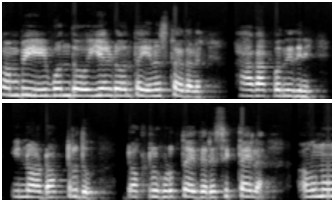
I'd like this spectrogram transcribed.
ಕಂಬಿ ಒಂದು, ಎರಡು ಅಂತ ಎನಿಸ್ತಾ ಇದ್ದಾಳೆ. ಹಾಗಾಗಿ ಬಂದಿದ್ದೀನಿ. ಇನ್ನು ಆ ಡಾಕ್ಟ್ರದು ಡಾಕ್ಟ್ರು ಹುಡುಕ್ತಾ ಇದ್ದಾರೆ, ಸಿಗ್ತಾ ಇಲ್ಲ. ಅವನು,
